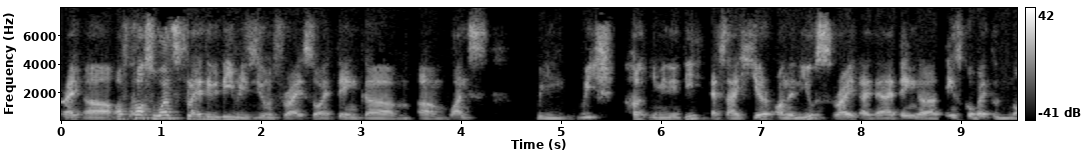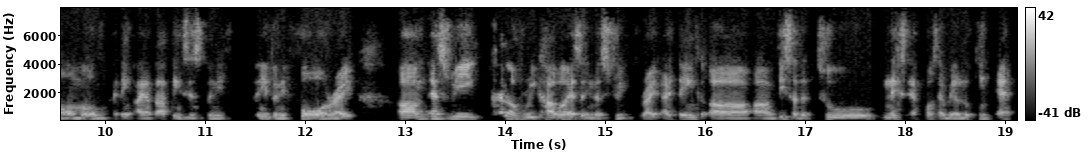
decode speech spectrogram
Right. Uh, of course, once flight activity resumes, right? So I think um, um, once we reach herd immunity, as I hear on the news, right? I, I think uh, things go back to normal. I think IATA thinks it's 20, 2024, right? Um, as we kind of recover as an industry, right? I think uh, uh, these are the two next airports that we are looking at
